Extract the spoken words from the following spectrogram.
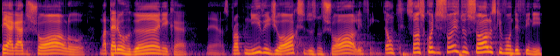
pH do solo, matéria orgânica, né, os próprios níveis de óxidos no solo, enfim. Então, são as condições dos solos que vão definir.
